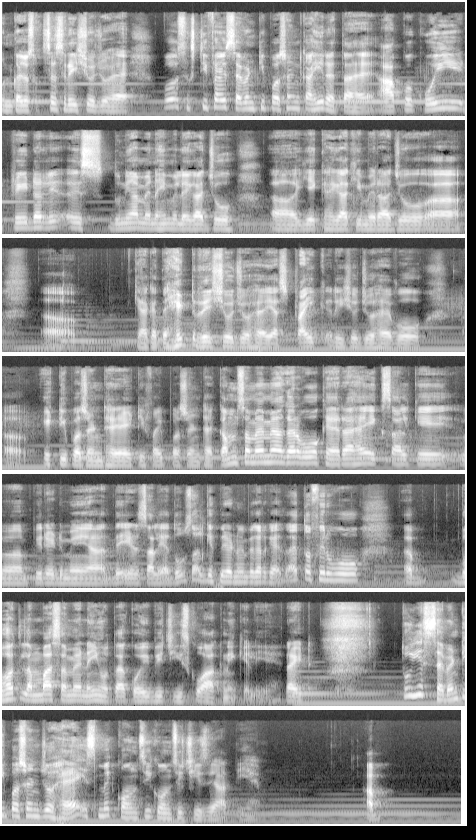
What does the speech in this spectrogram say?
उनका जो सक्सेस रेशियो जो है, वो 65-70 परसेंट का ही रहता है। आपको कोई ट्रेडर इस दुनिया में नहीं मिलेगा जो ये कहेगा कि मेरा जो क्या कहते हैं हिट रेशियो जो है या स्ट्राइक रेशियो जो है वो एट्टी परसेंट है, एट्टी फाइव परसेंट है। कम समय में अगर वो कह रहा है एक साल के पीरियड में या डेढ़ साल या दो साल के पीरियड में भी अगर कहता है तो फिर वो बहुत लंबा समय नहीं होता कोई भी चीज़ को आंकने के लिए राइट तो ये सेवेंटी परसेंट जो है, इसमें कौन सी कौन सी चीज़ें आती हैं? अब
